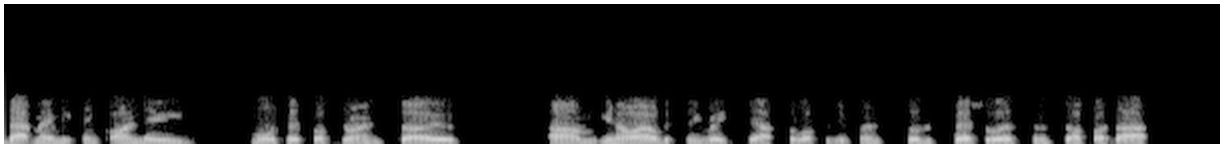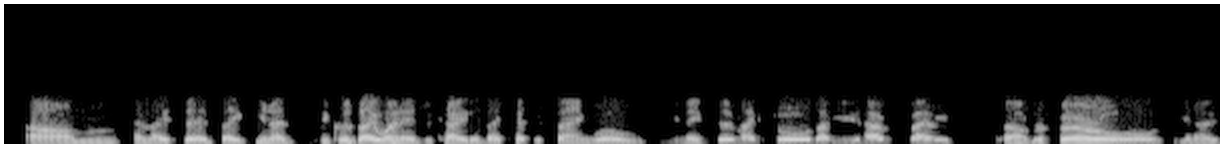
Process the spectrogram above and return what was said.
that made me think I need more testosterone. So, um, you know, I obviously reached out to lots of different sort of specialists and stuff like that. Um, and they said they, you know, because they weren't educated, they kept just saying, well, you need to make sure that you have a uh, referral or you know you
